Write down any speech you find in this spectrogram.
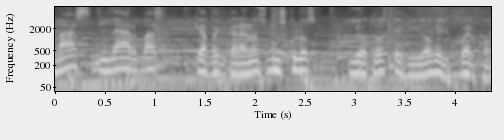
más larvas que afectarán los músculos y otros tejidos del cuerpo.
